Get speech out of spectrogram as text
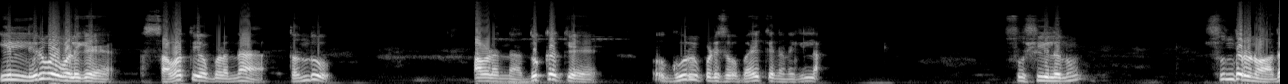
ಇಲ್ಲಿರುವವಳಿಗೆ ಸವತಿಯೊಬ್ಬಳನ್ನು ತಂದು ಅವಳನ್ನ ದುಃಖಕ್ಕೆ ಗುರುಪಡಿಸುವ ಬಯಕೆ ನನಗಿಲ್ಲ. ಸುಶೀಲನು ಸುಂದರನೂ ಆದ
